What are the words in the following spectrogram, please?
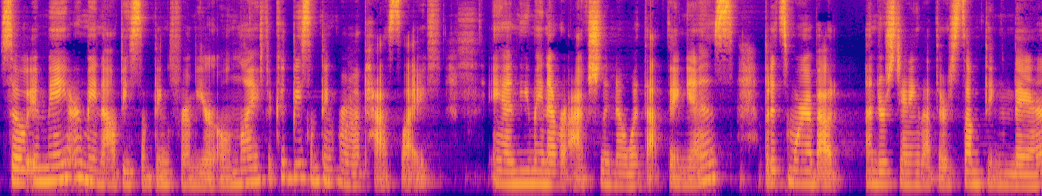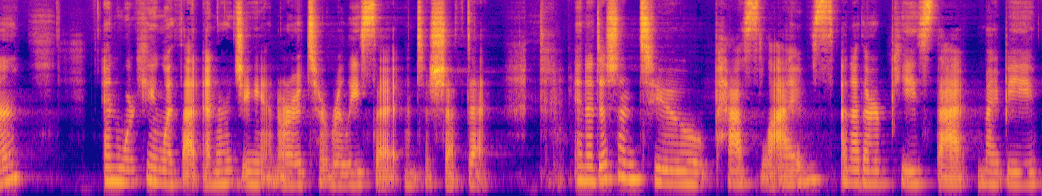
So it may or may not be something from your own life, it could be something from a past life. And you may never actually know what that thing is, but it's more about understanding that there's something there and working with that energy in order to release it and to shift it. In addition to past lives, another piece that might be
